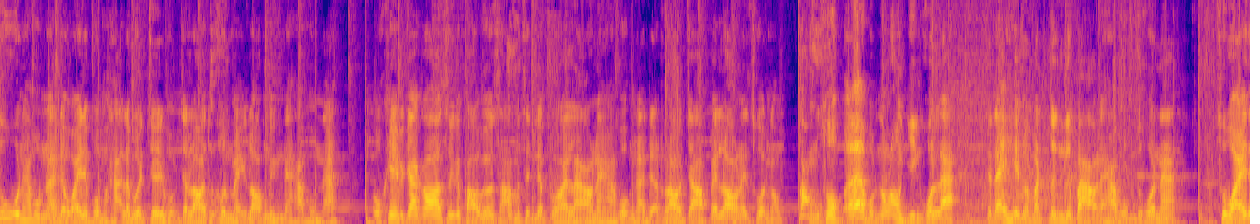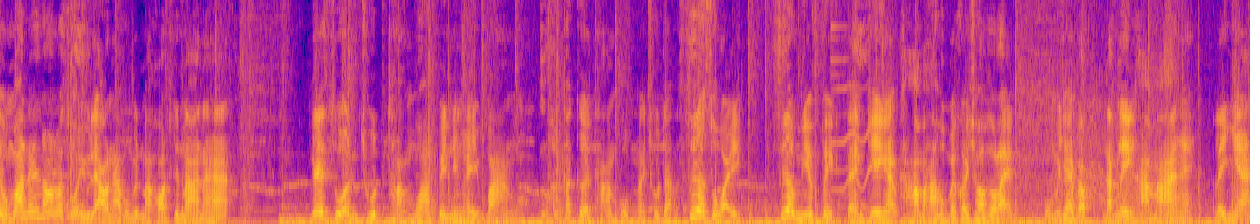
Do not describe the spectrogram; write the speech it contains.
ตู้นะครับผมนะ เดี๋ยวไว้เดี๋ยวผมหาระเบิดเจอเดี๋ยวผมจะรอทุกคนใหม่อีกรอบนึงนะครับผมนะ โอเคพี่ก้าก็ซื้อกระเป๋าเวลสามมาเสร็จเรียบร้อยแล้วนะครับผมนะเดี๋ยวเราจะไปลองในส่วนของกล่องศพเออผมต้องลองยิงคนแล้วจะได้เห็นว่ามันตึงหรือเปล่านะครับผมทุกคนนะสวยแต่ผมว่าแน่นอนว่าสวยอยู่แล้วนะผมเป็นมาคอสขึ้นมานะฮะในส่วนชุดถามว่าเป็นยังไงบ้าง ถ้าเกิดถามผมนะชุดอะเสื้อสวยเสื้อมีเอฟเฟกต์แต่งเกงอะขาม้าผมไม่ค่อยชอบเท่าไหร่ ผมไม่ใช่แบบนักเลงขาม้าไงอะไรเงี้ย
